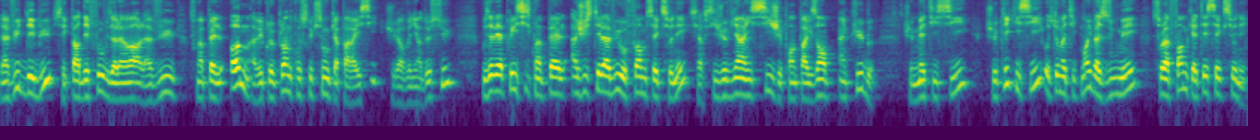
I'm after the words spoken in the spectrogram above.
la vue de début, c'est que par défaut, vous allez avoir la vue, ce qu'on appelle homme, avec le plan de construction qui apparaît ici. Je vais revenir dessus. Vous avez appris ici ce qu'on appelle ajuster la vue aux formes sélectionnées. C'est-à-dire si je viens ici, je vais prendre par exemple un cube, je vais me mettre ici, je clique ici, automatiquement il va zoomer sur la forme qui a été sélectionnée.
